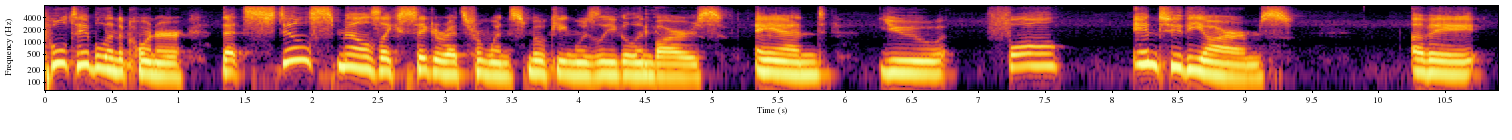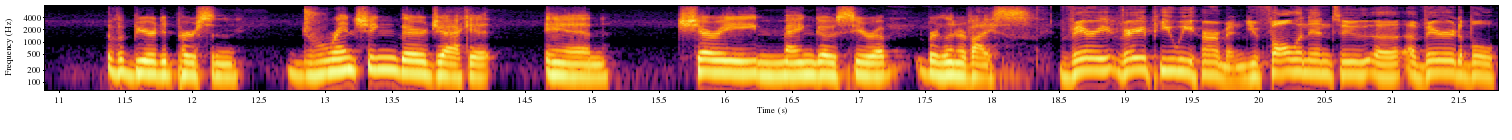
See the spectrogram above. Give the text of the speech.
pool table in the corner that still smells like cigarettes from when smoking was legal in bars, and you fall into the arms of a of a bearded person drenching their jacket in cherry mango syrup Berliner Weiss. Very, very Pee Wee Herman. You've fallen into a, a, veritable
